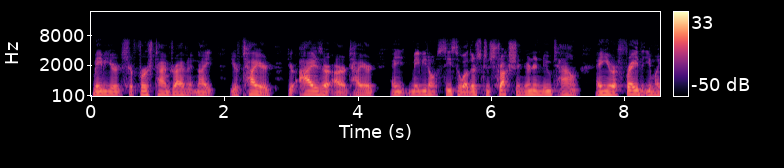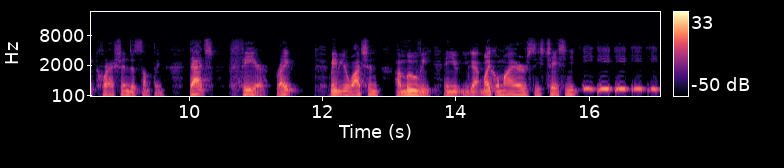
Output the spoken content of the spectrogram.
Maybe it's your first time driving at night. You're tired. Your eyes are, are tired. And maybe you don't see so well. There's construction. You're in a new town. And you're afraid that you might crash into something. That's fear, right? Maybe you're watching a movie and you, you got Michael Myers. He's chasing you.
